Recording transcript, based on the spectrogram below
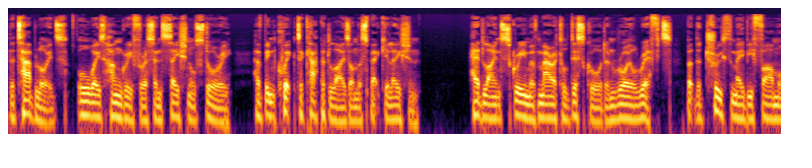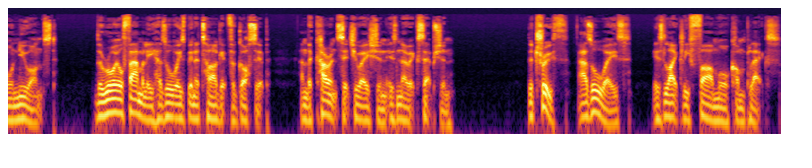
The tabloids, always hungry for a sensational story, have been quick to capitalize on the speculation. Headlines scream of marital discord and royal rifts, but the truth may be far more nuanced. The royal family has always been a target for gossip, and the current situation is no exception. The truth, as always, is likely far more complex.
